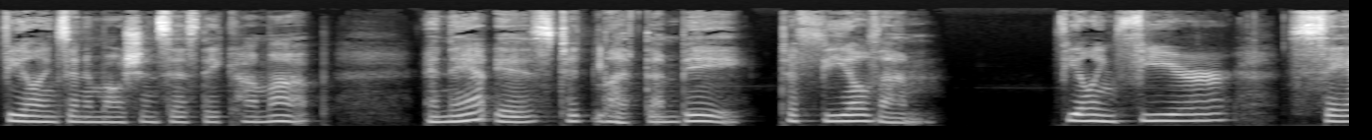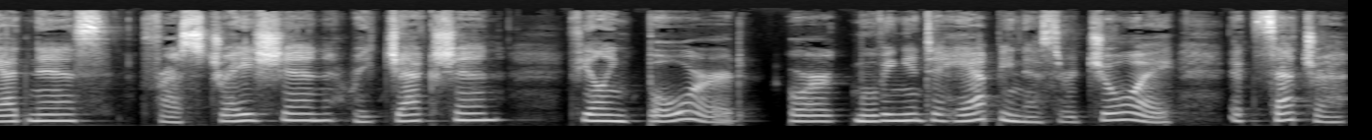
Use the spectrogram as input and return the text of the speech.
feelings and emotions as they come up. And that is to let them be to feel them. Feeling fear, sadness, frustration, rejection, feeling bored or moving into happiness or joy, etc.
